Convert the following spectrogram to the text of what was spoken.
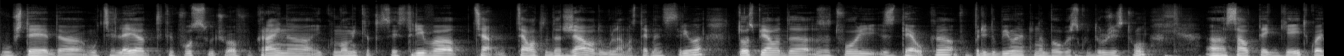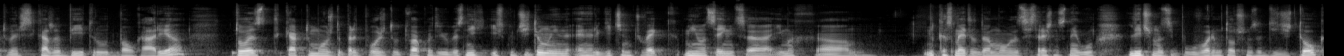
въобще да оцелеят, какво се случва в Украина, економиката се срива, ця, цялата държава до голяма степен се срива, той успява да затвори сделка по придобиването на българско дружество South Gate, което вече се казва Be от България. Тоест, както може да предположите от това, което ви обясних, изключително енергичен човек. Миналата седмица имах а, късмета да мога да се срещна с него лично да си поговорим точно за Digitalk.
